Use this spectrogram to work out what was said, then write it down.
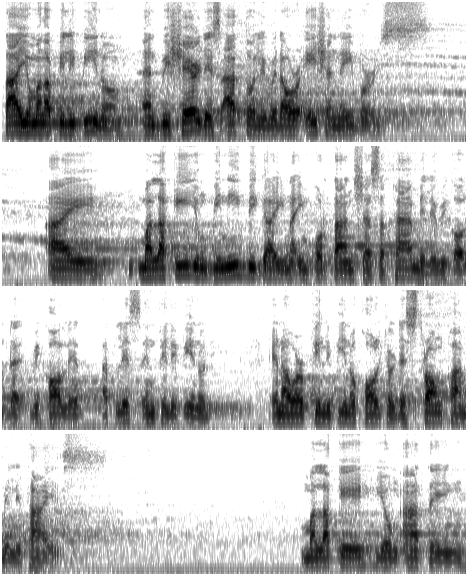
Tayo mga Pilipino, and we share this actually with our Asian neighbors, ay malaki yung binibigay na importansya sa family. We call that we call it at least in Filipino in our Filipino culture the strong family ties. Malaki yung ating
